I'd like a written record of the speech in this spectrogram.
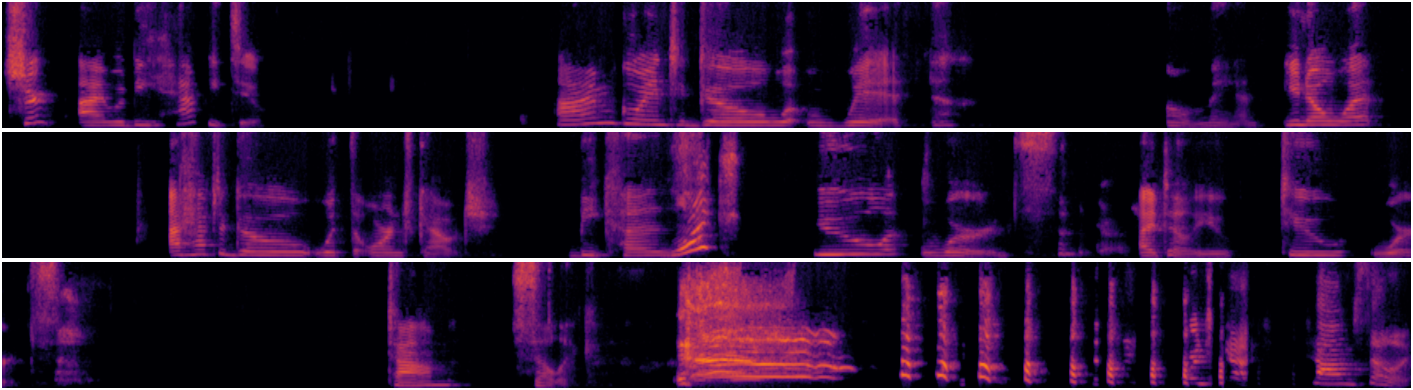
Sure, I would be happy to. I'm going to go with, oh man, you know what? I have to go with the orange couch because what? two words. I tell you two words. Tom selleck. Tom selleck.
